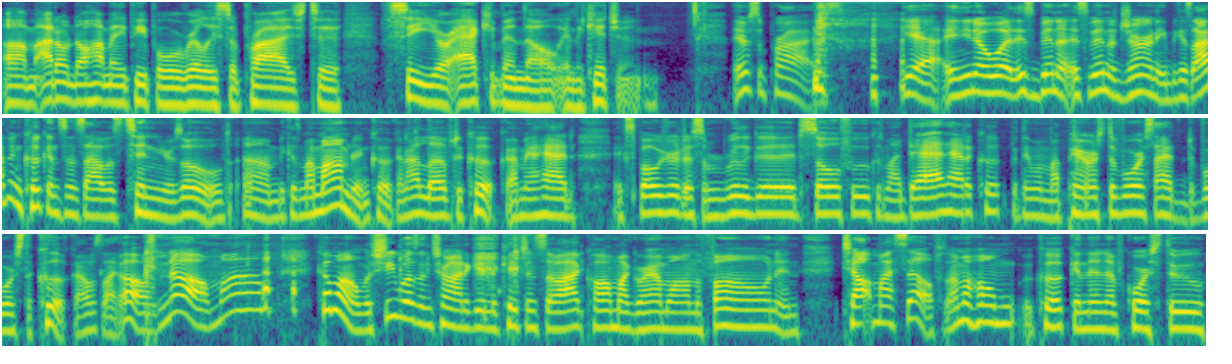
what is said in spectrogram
Um, I don't know how many people were really surprised to see your acumen, though, in the kitchen. They're surprised. yeah, and you know what? It's been a it's been a journey because I've been cooking since I was ten years old. Um, because my mom didn't cook, and I love to cook. I mean, I had exposure to some really good soul food because my dad had a cook. But then when my parents divorced, I had to divorce the cook. I was like, oh no, mom, come on. But she wasn't trying to get in the kitchen, so I called my grandma on the phone and taught myself. So I'm a home cook, and then of course through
